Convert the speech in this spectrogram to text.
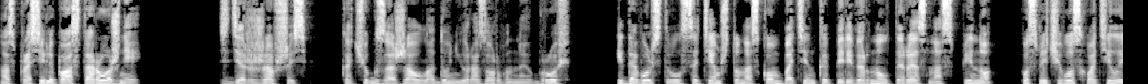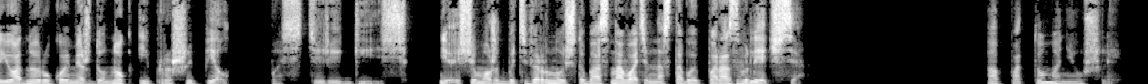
нас просили поосторожней!» Сдержавшись, качок зажал ладонью разорванную бровь и довольствовался тем, что носком ботинка перевернул Терес на спину, после чего схватил ее одной рукой между ног и прошипел. «Постерегись. Я еще, может быть, вернусь, чтобы основательно с тобой поразвлечься». А потом они ушли.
